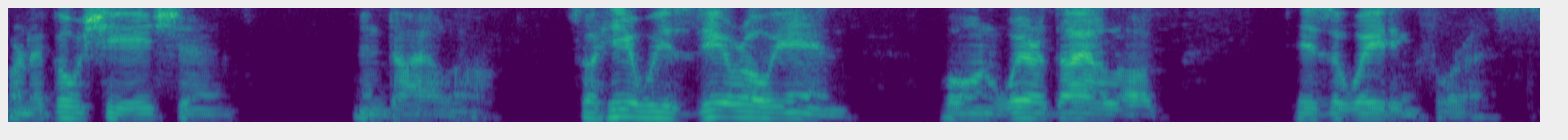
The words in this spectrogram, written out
are negotiation and dialogue. So here we zero in on where dialogue is awaiting for us.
